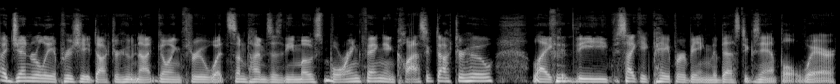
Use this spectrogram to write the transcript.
I generally appreciate Doctor Who not going through what sometimes is the most boring thing in classic Doctor Who, like the psychic paper being the best example, where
